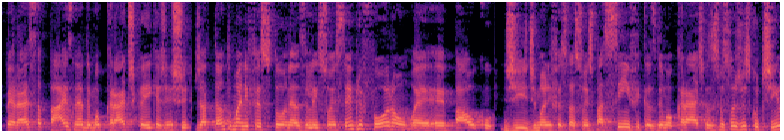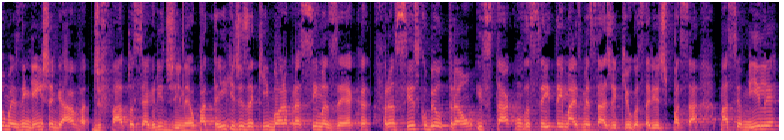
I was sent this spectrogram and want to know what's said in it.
Recuperar essa paz né, democrática aí que a gente já tanto manifestou. Né? As eleições sempre foram é, é, palco de, de manifestações pacíficas, democráticas. As pessoas discutiam, mas ninguém chegava de fato a se agredir. Né? O Patrick diz aqui, bora pra cima, Zeca. Francisco Beltrão está com você e tem mais mensagem aqui, eu gostaria de passar. Márcia Miller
